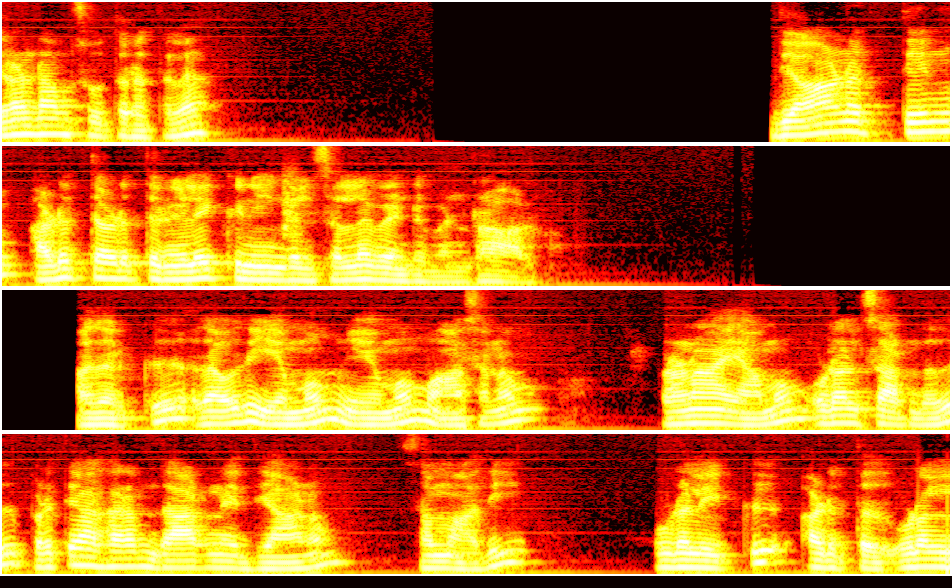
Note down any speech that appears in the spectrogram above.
இரண்டாம் சூத்திரத்தில் தியானத்தின் அடுத்தடுத்த நிலைக்கு நீங்கள் செல்ல வேண்டும் என்றால் அதற்கு அதாவது யமம் நியமம் ஆசனம் பிராணாயாமம் உடல் சார்ந்தது பிரத்யாகாரம் தாரணை தியானம் சமாதி உடலுக்கு அடுத்தது. உடல்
